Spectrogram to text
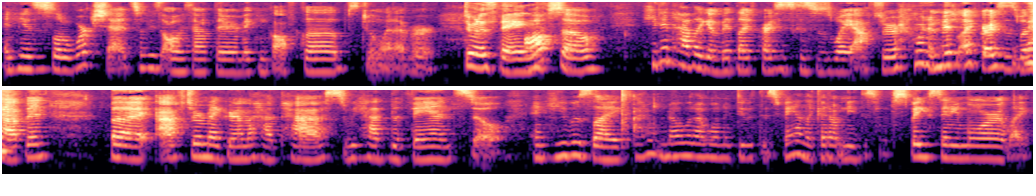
and he has this little work shed. So he's always out there making golf clubs, doing whatever. Doing his thing. Also, he didn't have like a midlife crisis because this was way after when a midlife crisis would happen. but after my grandma had passed, we had the van still. And he was like, I don't know what I want to do with this van. Like, I don't need this much space anymore. Like,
